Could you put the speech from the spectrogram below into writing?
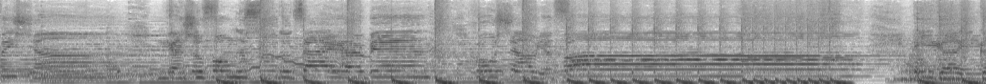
飞翔，感受风的速度在耳边呼啸远方。一个一个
